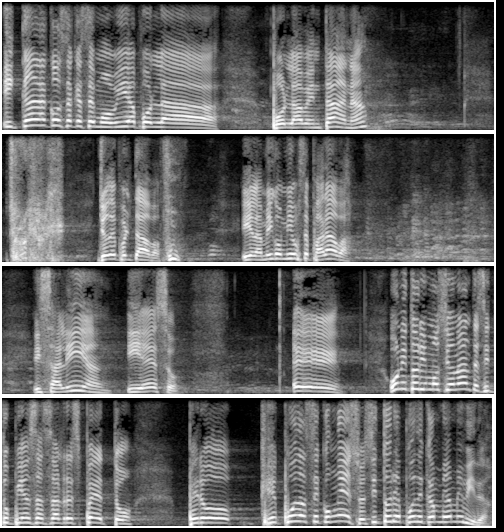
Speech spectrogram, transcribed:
y cada cosa que se movía por la, por la ventana, yo despertaba. Y el amigo mío se paraba. Y salían y eso. Eh, una historia emocionante si tú piensas al respecto, pero ¿qué puedo hacer con eso? Esa historia puede cambiar mi vida.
